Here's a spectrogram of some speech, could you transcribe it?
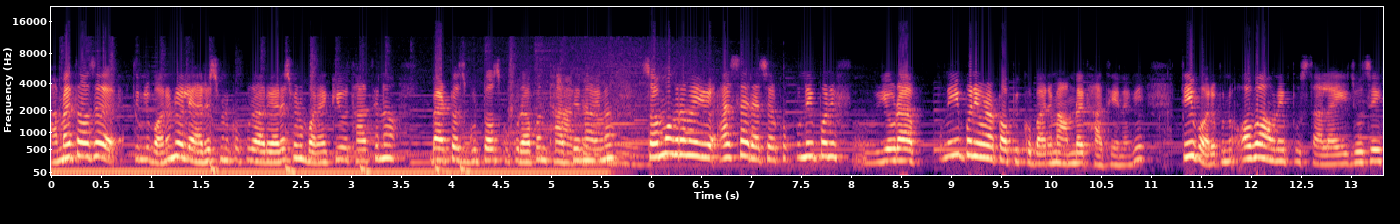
हामीलाई त अझ तिमीले भन्यो नि अहिले हेरेसमेन्टको कुराहरू हेरेसमेन्ट भनेको के हो थाहा थिएन? ब्याड टच गुड टचको कुरा पनि थाहा थिएन होइन? समग्रमा यो एसआर एचआरको कुनै पनि एउटा कुनै पनि एउटा टपिकको बारेमा हामीलाई थाहा थिएन कि। त्यही भएर पनि अब आउने पुस्तालाई जो चाहिँ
